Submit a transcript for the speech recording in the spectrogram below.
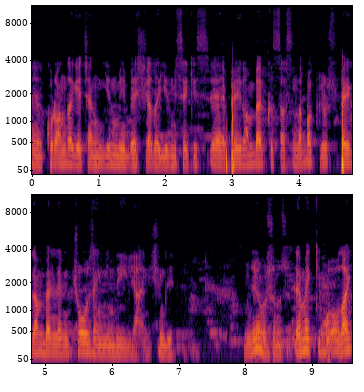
e, Kur'an'da geçen 25 ya da 28 e, peygamber kıssasında bakıyoruz. Peygamberlerin çoğu zengin değil yani. Şimdi biliyor musunuz? Demek ki bu olay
